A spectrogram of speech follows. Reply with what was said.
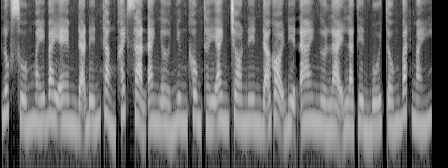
Lúc xuống máy bay em đã đến thẳng khách sạn anh ở nhưng không thấy anh cho nên đã gọi điện ai ngờ lại là tiền bối tống bắt máy.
